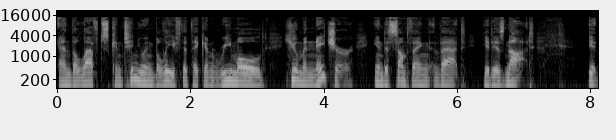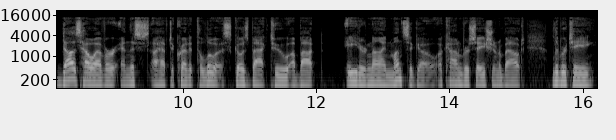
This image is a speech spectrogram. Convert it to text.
and the left's continuing belief that they can remold human nature into something that it is not. It does, however, and this I have to credit to Louis, goes back to about eight or nine months ago, a conversation about liberty,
